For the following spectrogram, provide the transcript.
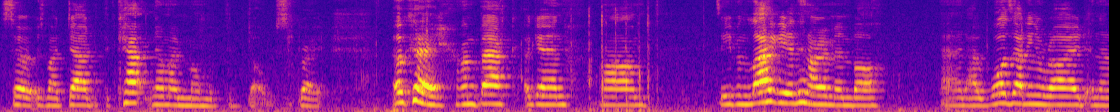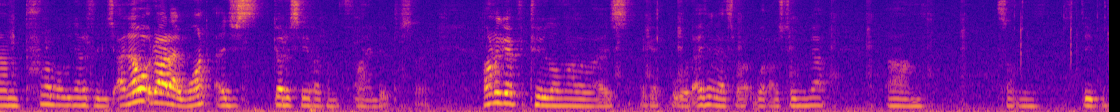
So it was my dad with the cat, now my mum with the dogs. Great. Okay, I'm back again. Um, it's even laggier than I remember. And I was adding a ride, and then I'm probably going to finish. I know what ride I want, I just got to see if I can find it. So I want to go for too long, otherwise I get bored. I think that's what, what I was talking about. Um, something stupid.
